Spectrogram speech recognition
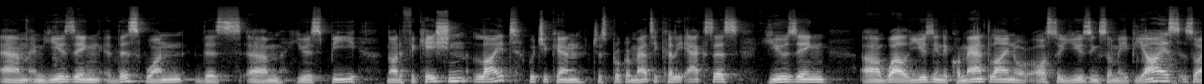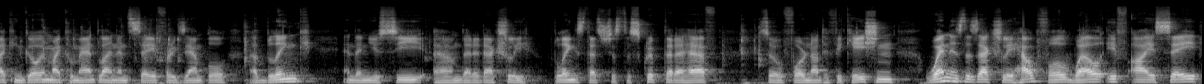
um, am using this one, this um, USB notification light, which you can just programmatically access using uh, well, using the command line or also using some APIs. So I can go in my command line and say, for example, a blink, and then you see um, that it actually blinks. That's just the script that I have. So for notification, when is this actually helpful? Well, if I say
